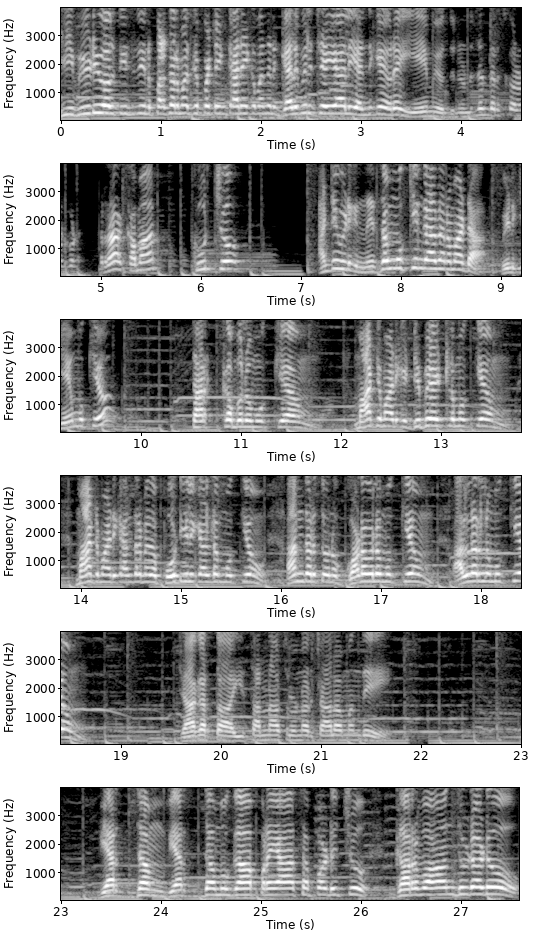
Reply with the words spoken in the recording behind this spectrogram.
ఈ వీడియోలు తీసి దీన్ని ప్రజల మధ్య పెట్టి ఇంకా అనేక మందిని గలిబిలి చేయాలి. అందుకే రే ఏమి వద్దు. నువ్వు నిజం తెలుసుకోవాలనుకుంటా రా కమాన్ కూర్చో. అంటే వీడికి నిజం ముఖ్యం కాదనమాట వీడికి ఏం ముఖ్యం? తర్కములు ముఖ్యం. మాటి మాటికి డిబేట్లు ముఖ్యం. మాట మాటికి అందరి మీద పోటీలకు వెళ్ళడం ముఖ్యం. అందరితోనూ గొడవలు ముఖ్యం అల్లర్లు ముఖ్యం. జాగ్రత్త ఈ సన్నాసులు ఉన్నారు చాలామంది. వ్యర్థం వ్యర్థముగా ప్రయాసపడుచు గర్వాంధుడడు.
